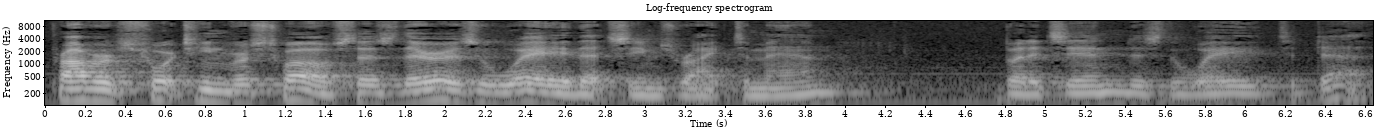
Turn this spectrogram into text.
Proverbs 14, verse 12 says, There is a way that seems right to man, but its end is the way to death.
